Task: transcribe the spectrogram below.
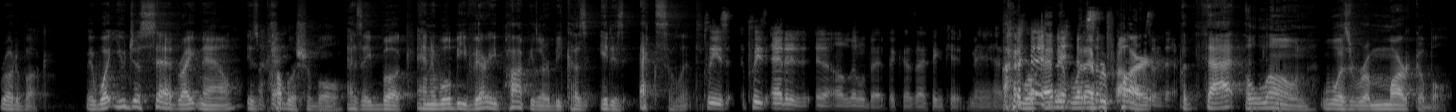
wrote a book. What you just said right now is okay. publishable as a book, and it will be very popular because it is excellent. Please, please edit it a little bit because I think it may have. I will edit whatever part, but that alone was remarkable.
